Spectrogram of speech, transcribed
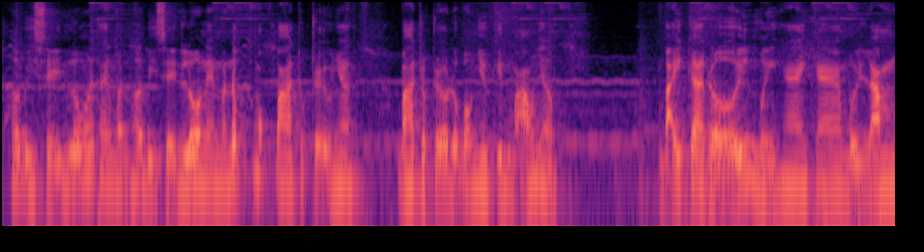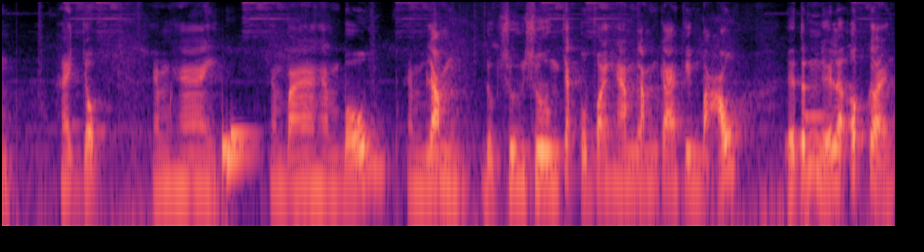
Hơi bị xịn luôn ấy thay mình hơi bị xịn luôn em mà núp móc 30 triệu nha. 30 triệu được bao nhiêu kim bảo nhờ? 7k rưỡi 12k 15 20 22 23 24 25 được xương xương chắc cũng phải 25k kim bảo. Để tính nghĩa là úp các bạn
